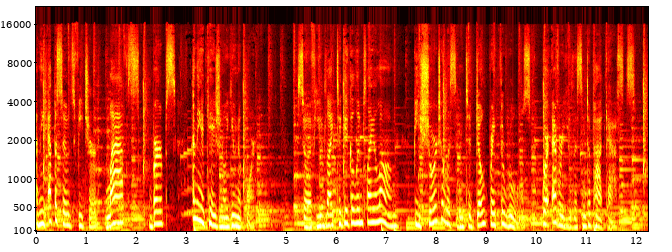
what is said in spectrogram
and the episodes feature laughs, burps, and the occasional unicorn. So if you'd like to giggle and play along, be sure to listen to Don't Break the Rules wherever you listen to podcasts.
